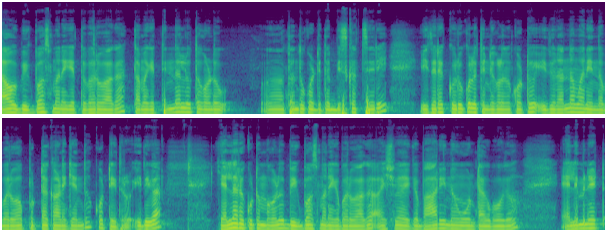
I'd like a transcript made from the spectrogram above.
ತಾವು ಬಿಗ್ ಬಾಸ್ ಮನೆಗೆ ಬರುವಾಗ ತಮಗೆ ತಿನ್ನಲು ತಗೊಂಡು ತಂದುಕೊಟ್ಟಿದ್ದ ಬಿಸ್ಕತ್ ಸೇರಿ ಇತರೆ ಕುರುಕುಲು ತಿಂಡಿಗಳನ್ನು ಕೊಟ್ಟು ಇದು ನನ್ನ ಮನೆಯಿಂದ ಬರುವ ಪುಟ್ಟ ಕಾಣಿಕೆ ಎಂದು ಕೊಟ್ಟಿದ್ದರು ಇದೀಗ ಎಲ್ಲರ ಕುಟುಂಬಗಳು ಬಿಗ್ ಬಾಸ್ ಮನೆಗೆ ಬರುವಾಗ ಐಶ್ವರ್ಯಗೆ ಭಾರಿ ನೋವು ಉಂಟಾಗಬಹುದು, ಎಲಿಮಿನೇಟ್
